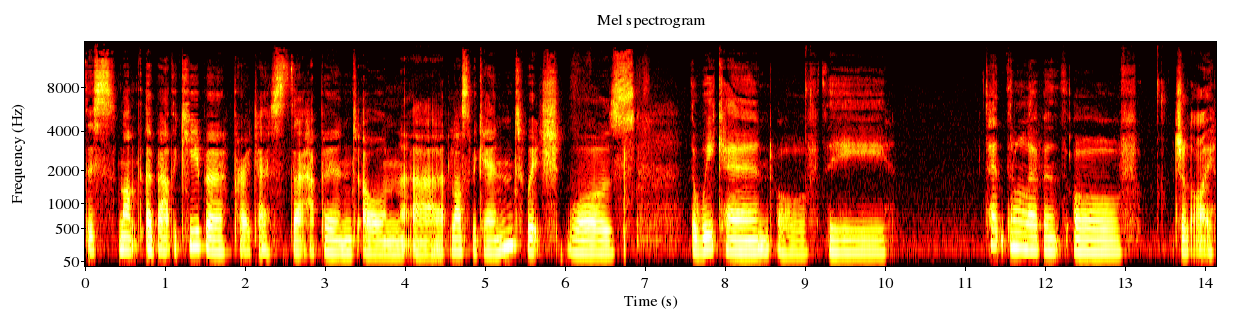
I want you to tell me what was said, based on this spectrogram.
this month about the Cuba protests that happened on uh, last weekend, which was the weekend of the 10th and 11th of July.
